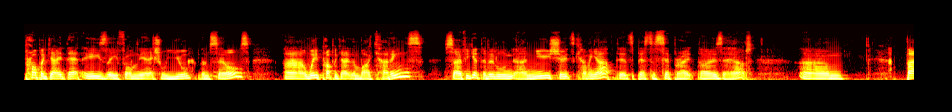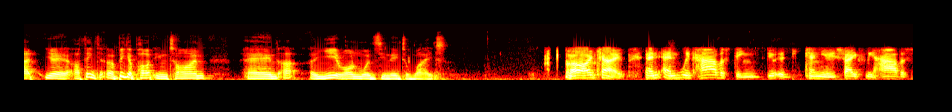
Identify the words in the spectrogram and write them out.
propagate that easily from the actual York themselves. Uh, we propagate them by cuttings. So if you get the little uh, new shoots coming up, it's best to separate those out. Um, but yeah, I think a bigger pot in time and a, a year onwards, you need to wait. Oh, okay. And and with harvesting, do, can you safely harvest,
